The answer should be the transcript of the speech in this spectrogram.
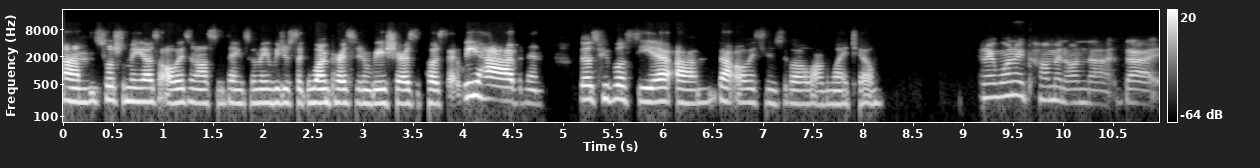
Um, social media is always an awesome thing. So maybe just like one person reshares the post that we have, and then those people see it. Um, that always seems to go a long way too. And I want to comment on that. That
